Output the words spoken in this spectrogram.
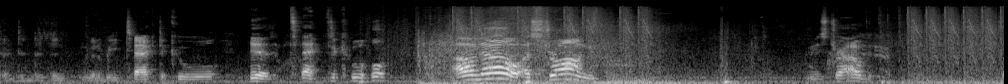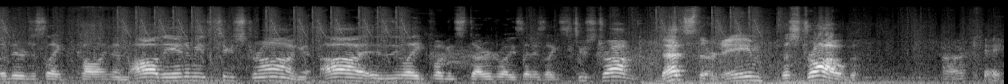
Dun, dun, dun, dun. I'm gonna be tactical. Yeah, tactical. Oh no, a strong. I mean, Straug. But they were just like calling them. Oh, the enemy's too strong. Ah, is he like fucking stuttered while he said he's like it's too strong. That's their name. The Straug. Okay.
